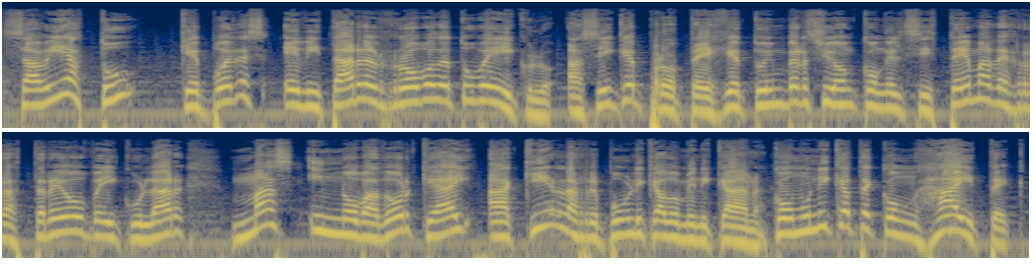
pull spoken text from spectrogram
¿Sabías tú que puedes evitar el robo de tu vehículo? Así que protege tu inversión con el sistema de rastreo vehicular más innovador que hay aquí en la República Dominicana. Comunícate con Hightech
